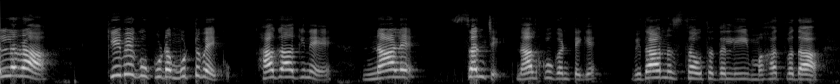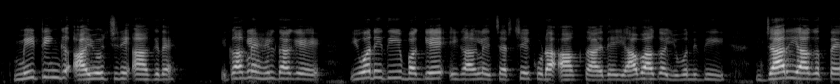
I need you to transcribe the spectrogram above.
ಎಲ್ಲರ ಕಿವಿಗೂ ಕೂಡ ಮುಟ್ಟಬೇಕು. ಹಾಗಾಗಿನೇ ನಾಳೆ ಸಂಜೆ ನಾಲ್ಕು ಗಂಟೆಗೆ ವಿಧಾನಸೌಧದಲ್ಲಿ ಮಹತ್ವದ ಮೀಟಿಂಗ್ ಆಯೋಜನೆ ಆಗಿದೆ. ಈಗಾಗಲೇ ಹೇಳಿದಾಗೆ ಯುವ ನಿಧಿ ಬಗ್ಗೆ ಈಗಾಗಲೇ ಚರ್ಚೆ ಕೂಡ ಆಗ್ತಾ ಇದೆ. ಯಾವಾಗ ಯುವ ನಿಧಿ ಜಾರಿಯಾಗುತ್ತೆ?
